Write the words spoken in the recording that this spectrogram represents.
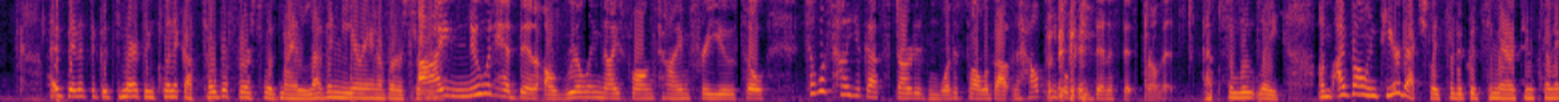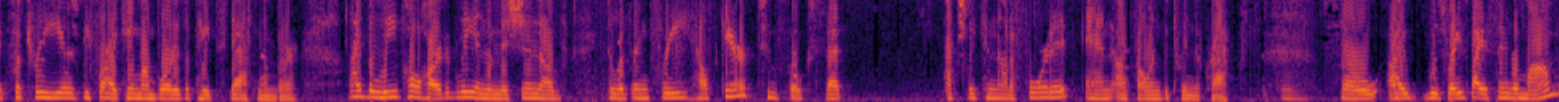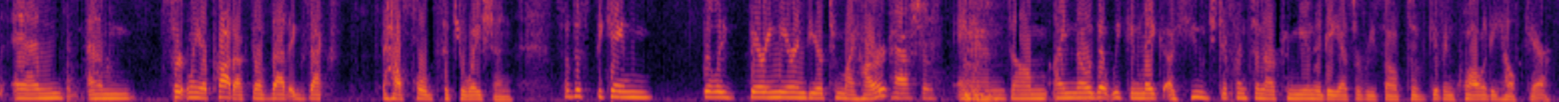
I've been at the Good Samaritan Clinic. October 1st was my 11 year anniversary. I knew it had been a really nice long time for you. So tell us how you got started and what it's all about and how people can benefit from it. Absolutely. Um, I volunteered actually for the Good Samaritan Clinic for three years before I came on board as a paid staff member. I believe wholeheartedly in the mission of delivering free health care to folks that actually cannot afford it and are falling between the cracks. So I was raised by a single mom and am certainly a product of that exact household situation. So this became really very near and dear to my heart. passion. And um, I know that we can make a huge difference in our community as a result of giving quality health care.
